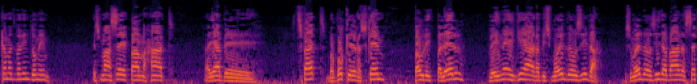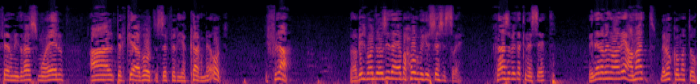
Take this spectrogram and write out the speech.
כמה דברים דומים. יש מעשה פעם אחת, היה בצפת, בבוקר, השכם, באו להתפלל, והנה הגיע רבי שמואל דאוזידה. שמואל דאוזידה בעל הספר מדרש שמואל על פרקי אבות, זה ספר יקר מאוד, נפלא. ורבי שמואל דאוזידה היה בחור בגיל 16. נכנס לבית הכנסת, והנה רבנו ארי עמד מלוא קומתו.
